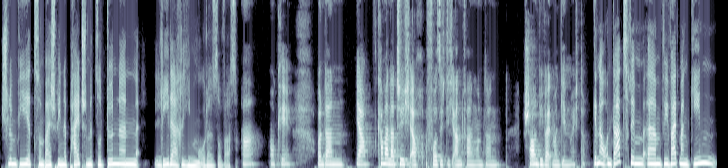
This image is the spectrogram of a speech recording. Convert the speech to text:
schlimm wie jetzt zum Beispiel eine Peitsche mit so dünnen Lederriemen oder sowas. Ah, Okay. Und dann, ja, kann man natürlich auch vorsichtig anfangen und dann schauen, wie weit man gehen möchte. Genau, und da zu dem, ähm, wie weit man gehen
